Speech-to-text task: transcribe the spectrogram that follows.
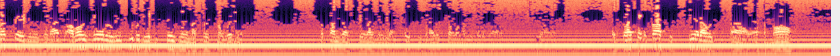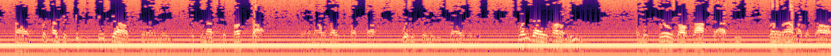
frustrating is that I've, I've always been able to lead people to a decision in my personal witness. Sometimes I feel like maybe I'm pushing, but I just don't want to do that. So I came across this kid. I was uh, at the mall. Uh, sometimes they take the kids out and they take them out to the bus stop. And I was at the bus stop witnessing these guys. And one day, it's on a leash, and this girl's all gossed out. She's running around like a dog.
